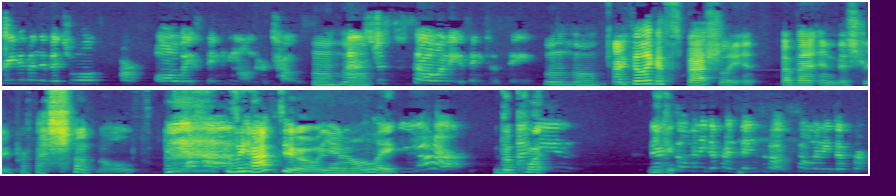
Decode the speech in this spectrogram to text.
creative individuals are always thinking on their toes. And Mhm. it's just so amazing to see. Mhm. I feel like especially event industry professionals Yeah. because we have to, you know, like Yeah. the I plan. mean, You there's get- so many different things about so many different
